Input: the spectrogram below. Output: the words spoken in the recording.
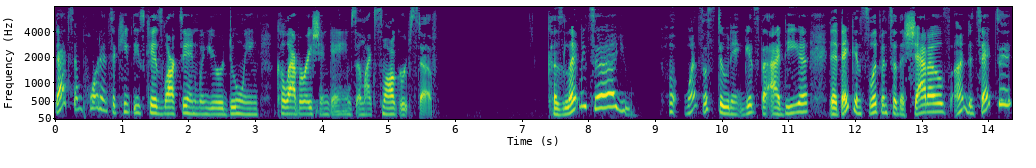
that's important to keep these kids locked in when you're doing collaboration games and like small group stuff. Cause let me tell you, once a student gets the idea that they can slip into the shadows undetected,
